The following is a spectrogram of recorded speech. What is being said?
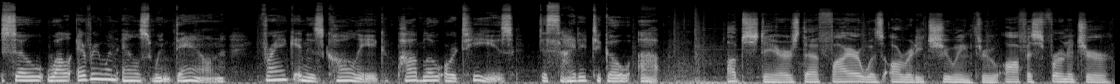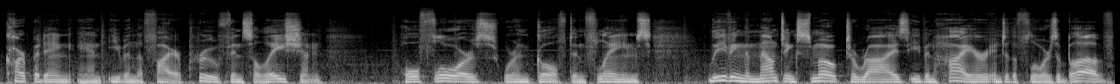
So while everyone else went down, Frank and his colleague, Pablo Ortiz, decided to go up. Upstairs, the fire was already chewing through office furniture, carpeting, and even the fireproof insulation. Whole floors were engulfed in flames, leaving the mounting smoke to rise even higher into the floors above.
